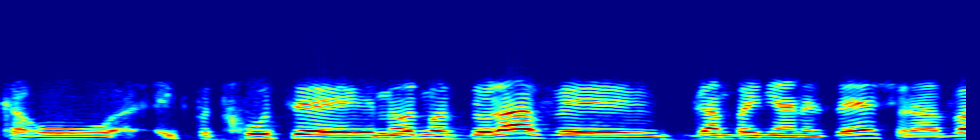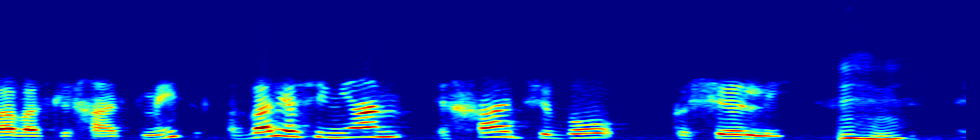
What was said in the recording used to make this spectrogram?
קרו התפתחות אה, מאוד מאוד גדולה, וגם בעניין הזה של אהבה והסליחה העצמית. אבל יש עניין אחד שבו קשה לי. Mm-hmm.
